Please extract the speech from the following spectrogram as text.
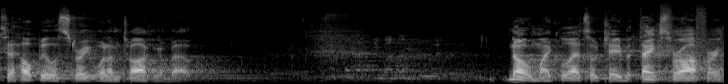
to help illustrate what I'm talking about. No, Michael, that's okay, but thanks for offering.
